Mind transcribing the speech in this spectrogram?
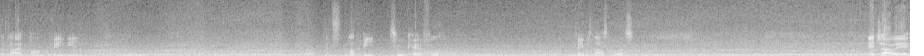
the dive bomb, maybe. Let's not be too careful. Famous last words. E ciao eh.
